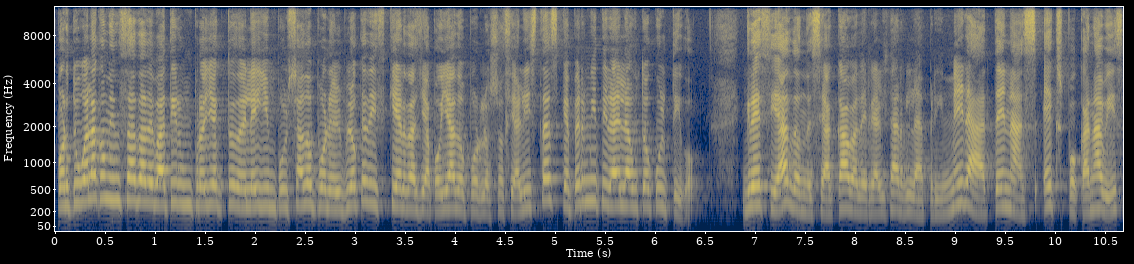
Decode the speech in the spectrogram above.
Portugal ha comenzado a debatir un proyecto de ley impulsado por el bloque de izquierdas y apoyado por los socialistas que permitirá el autocultivo. Grecia, donde se acaba de realizar la primera Atenas Expo Cannabis,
